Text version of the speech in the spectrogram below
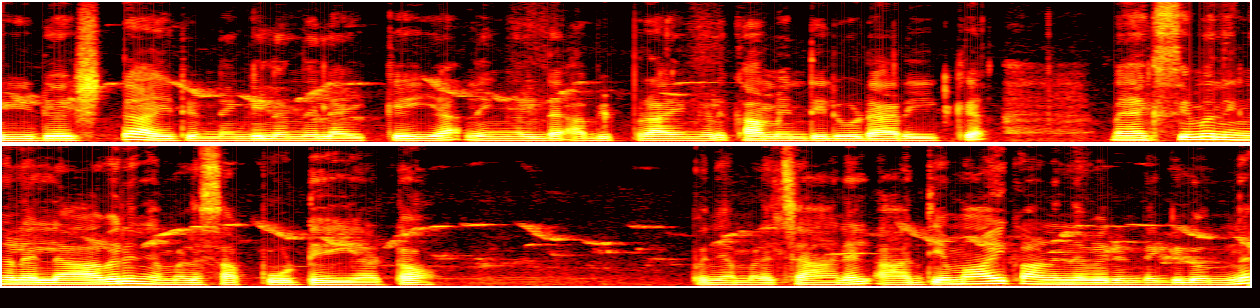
വീഡിയോ ഇഷ്ടമായിട്ടുണ്ടെങ്കിൽ ഒന്ന് ലൈക്ക് ചെയ്യുക. നിങ്ങളുടെ അഭിപ്രായങ്ങൾ കമന്റിലൂടെ അറിയിക്കുക. മാക്സിമം നിങ്ങളെല്ലാവരും നമ്മളെ സപ്പോർട്ട് ചെയ്യുക കേട്ടോ അപ്പോൾ നമ്മളെ ചാനൽ ആദ്യമായി കാണുന്നവരുണ്ടെങ്കിൽ ഒന്ന്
